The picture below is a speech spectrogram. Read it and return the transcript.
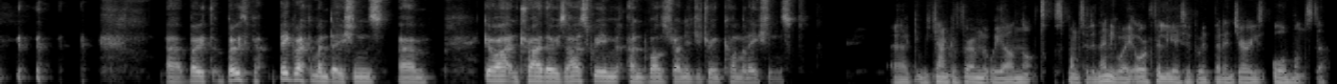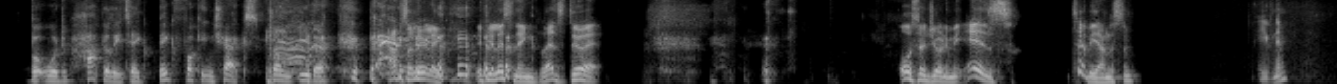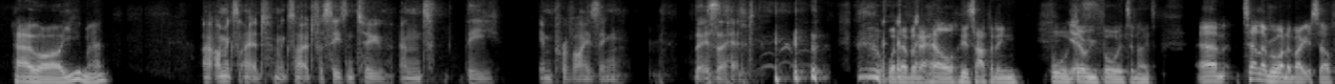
uh, both both big recommendations. Um, go out and try those ice cream and Monster Energy drink combinations. Uh, we can confirm that we are not sponsored in any way or affiliated with Ben and Jerry's or Monster. But would happily take big fucking checks from either. Absolutely. if you're listening, let's do it. Also joining me is Toby Andersen. Evening. How are you, man? Uh, I'm excited. I'm excited for season two and the improvising that is ahead. Whatever the hell is happening for Yes. going forward tonight. Um, tell everyone about yourself.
